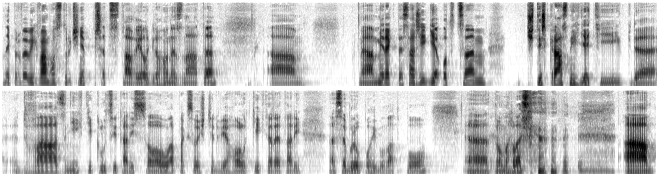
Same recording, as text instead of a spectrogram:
nejprve bych vám ho stručně představil, kdo ho neznáte. A, Mirek Tesařík je otcem čtyř krásných dětí, kde dva z nich, ti kluci tady jsou, a pak jsou ještě dvě holky, které tady eh, se budou pohybovat po eh, tomhle. a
